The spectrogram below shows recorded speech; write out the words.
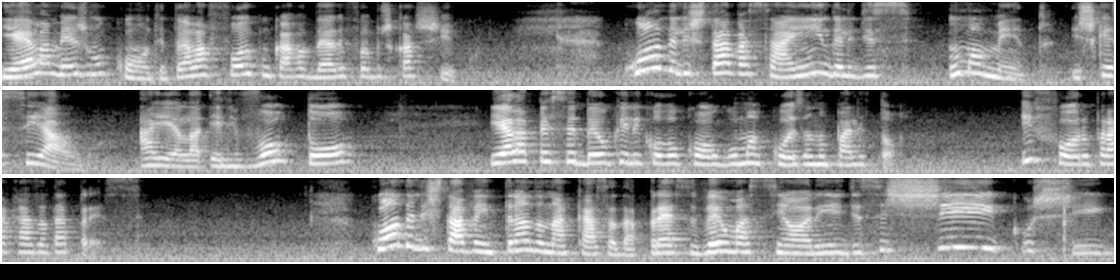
E ela mesmo conta. Então ela foi com o carro dela e foi buscar Chico. Quando ele estava saindo, ele disse: "Um momento, esqueci algo". Aí ela, ele voltou e ela percebeu que ele colocou alguma coisa no paletó. E foram para a casa da prece. Quando ele estava entrando na casa da prece, veio uma senhorinha e disse: Chico, Chico,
